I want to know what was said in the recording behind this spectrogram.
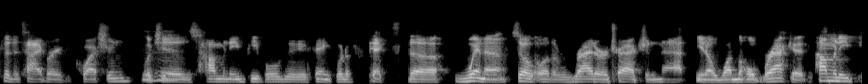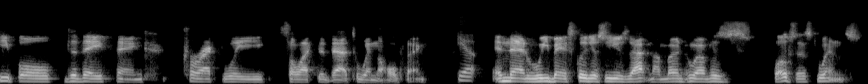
for the tiebreaker question, which Mhm. is how many people do you think would have picked the winner? So, or the rider attraction that, you know, won the whole bracket. How many people do they think correctly selected that to win the whole thing? Yep. And then we basically just use that number and whoever's closest wins.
